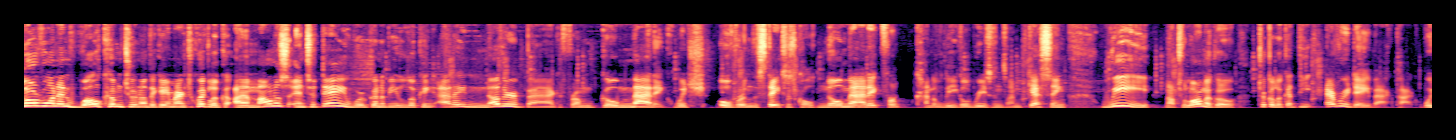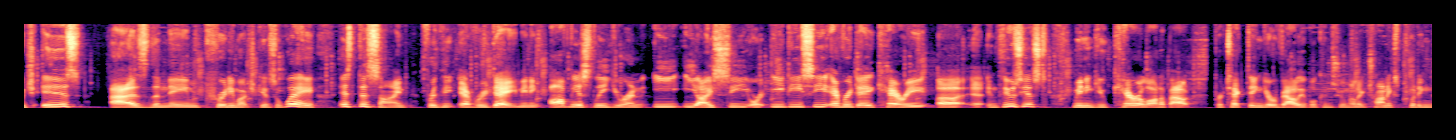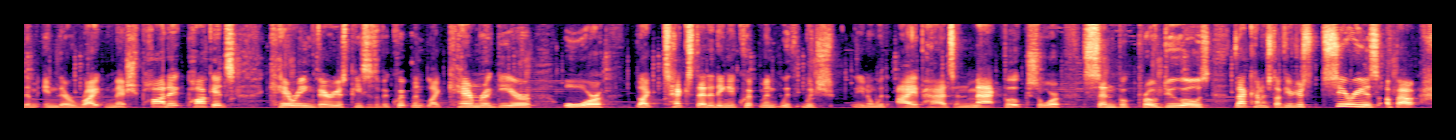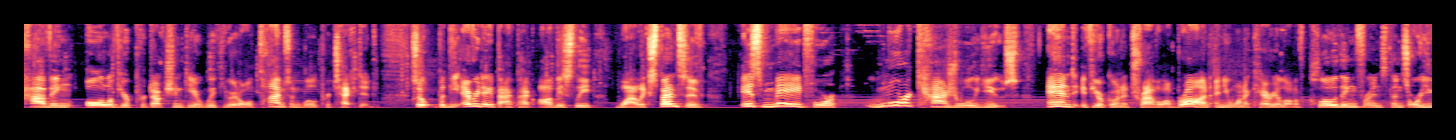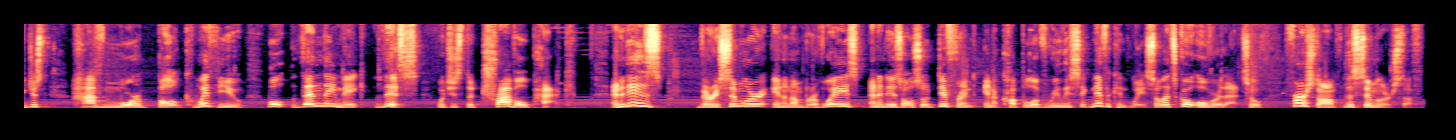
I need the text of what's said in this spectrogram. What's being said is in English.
Hello everyone and welcome to another Gamereactor Quick Look. I am Magnus and today we're going to be looking at another bag from Gomatic, which over in the States is called Nomatic for kind of legal reasons, I'm guessing. We, not too long ago, took a look at the Everyday Backpack, which is as the name pretty much gives away, is designed for the everyday, meaning obviously you're an EEIC or EDC everyday carry uh, enthusiast, meaning you care a lot about protecting your valuable consumer electronics, putting them in their right mesh pockets, carrying various pieces of equipment like camera gear or like text editing equipment with which you know with iPads and MacBooks or ZenBook Pro Duos, that kind of stuff. You're just serious about having all of your production gear with you at all times and well protected. So, but the everyday backpack obviously, while expensive, is made for more casual use. And if you're going to travel abroad and you want to carry a lot of clothing, for instance, or you just have more bulk with you, well, then they make this, which is the travel pack. And it is very similar in a number of ways, and it is also different in a couple of really significant ways. So let's go over that. So, first off, the similar stuff.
